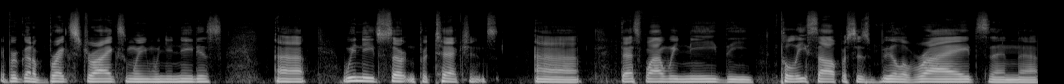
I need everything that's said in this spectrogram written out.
if we're going to break strikes when, when you need us, uh, we need certain protections. Uh, that's why we need the police officers' Bill of Rights and uh,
